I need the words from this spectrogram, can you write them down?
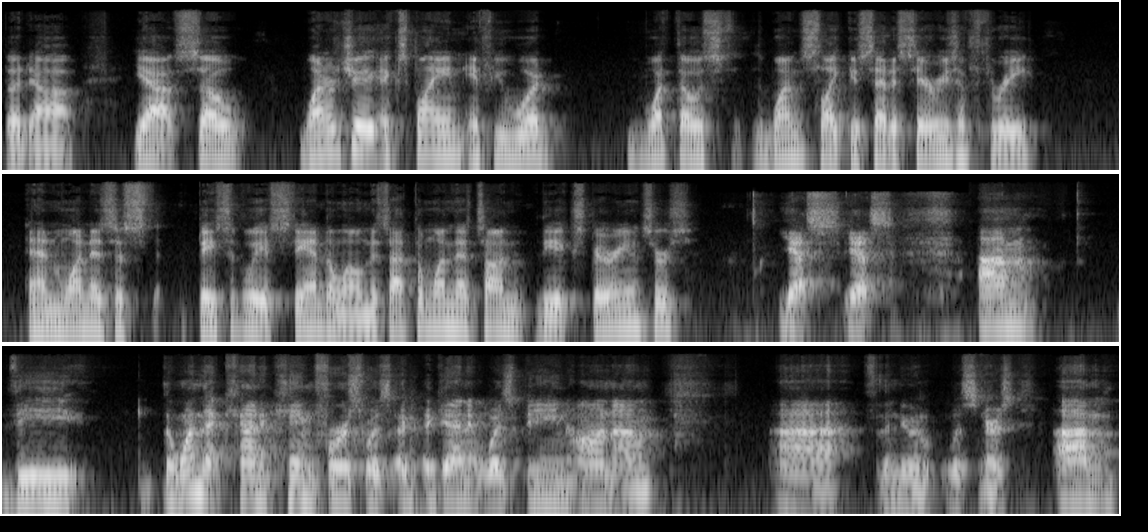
but uh, yeah. So why don't you explain, if you would, what those ones like you said, a series of three, and one is a, basically a standalone. Is that the one that's on the experiencers? Yes, yes. Um, the the one that kind of came first was again it was being on um, uh, for the new listeners. Um,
